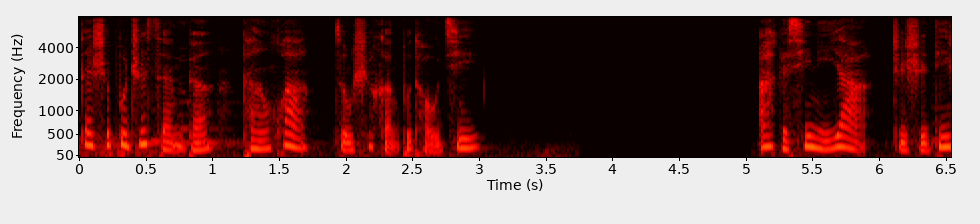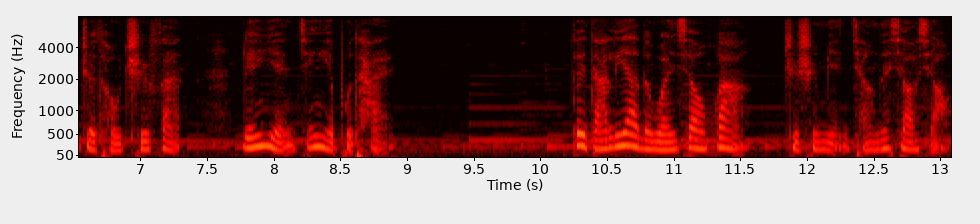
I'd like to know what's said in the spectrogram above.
但是不知怎的，谈话总是很不投机。阿克西尼亚只是低着头吃饭，连眼睛也不抬。对达利亚的玩笑话，只是勉强的笑笑。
